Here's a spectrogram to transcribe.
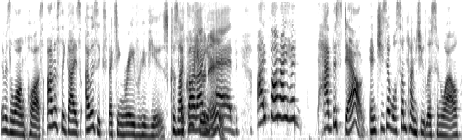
There was a long pause. Honestly, guys, I was expecting rave reviews because I thought I you're an A. had, I thought I had had this down. And she said, "Well, sometimes you listen well."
